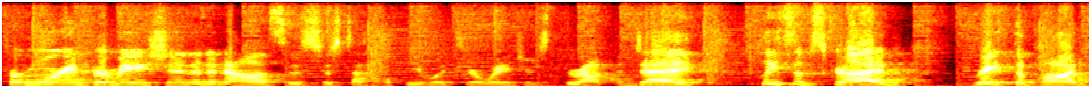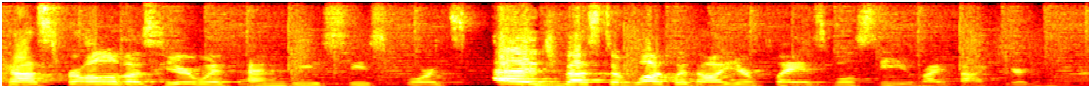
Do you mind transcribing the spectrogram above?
For more information and analysis, just to help you with your wagers throughout the day, please subscribe, rate the podcast for all of us here with NBC Sports Edge. Best of luck with all your plays. We'll see you right back here tomorrow.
